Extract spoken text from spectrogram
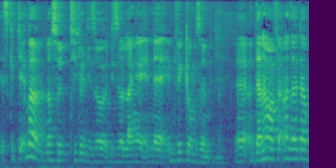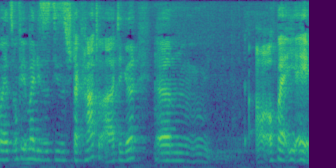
es gibt ja immer noch so Titel, die so, die so lange in der Entwicklung sind. Äh, und dann haben wir auf der anderen Seite aber jetzt irgendwie immer dieses, dieses Staccato-artige, ähm, auch bei EA,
